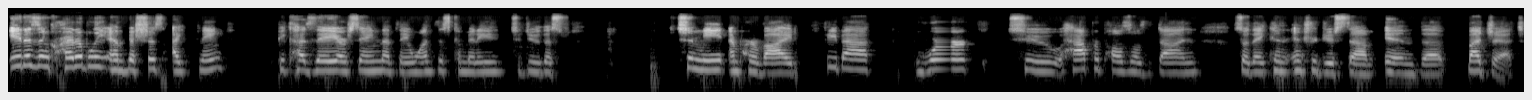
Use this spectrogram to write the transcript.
It is incredibly ambitious, I think, because they are saying that they want this committee to do this, to meet and provide feedback, work to have proposals done so they can introduce them in the budget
